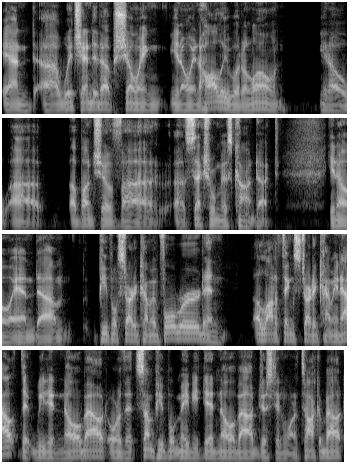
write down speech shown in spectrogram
and uh, which ended up showing, you know, in Hollywood alone, you know, uh, a bunch of uh, uh, sexual misconduct, you know, and um, people started coming forward, and a lot of things started coming out that we didn't know about, or that some people maybe did know about, just didn't want to talk about.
